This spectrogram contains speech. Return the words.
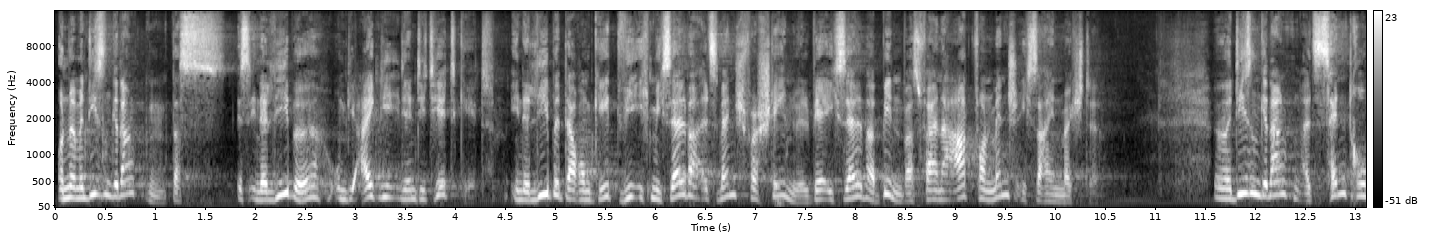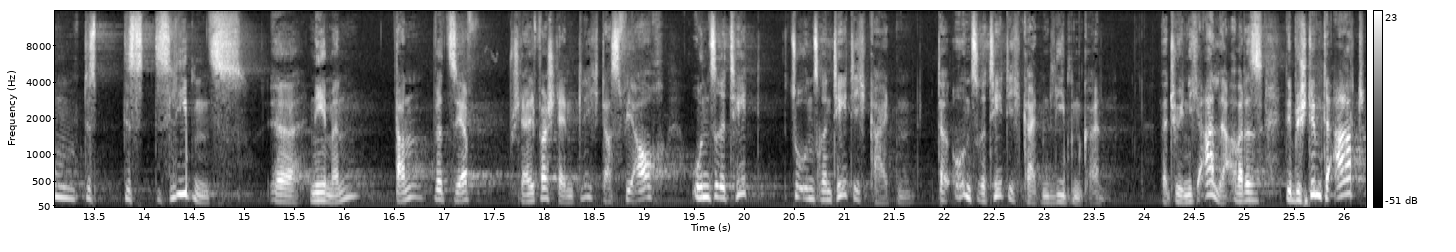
Und wenn man diesen Gedanken, dass es in der Liebe um die eigene Identität geht, in der Liebe darum geht, wie ich mich selber als Mensch verstehen will, wer ich selber bin, was für eine Art von Mensch ich sein möchte, wenn wir diesen Gedanken als Zentrum des, des, des Liebens äh, nehmen, dann wird sehr schnell verständlich, dass wir auch unsere zu unseren Tätigkeiten unsere Tätigkeiten lieben können. Natürlich nicht alle, aber dass es eine bestimmte Art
